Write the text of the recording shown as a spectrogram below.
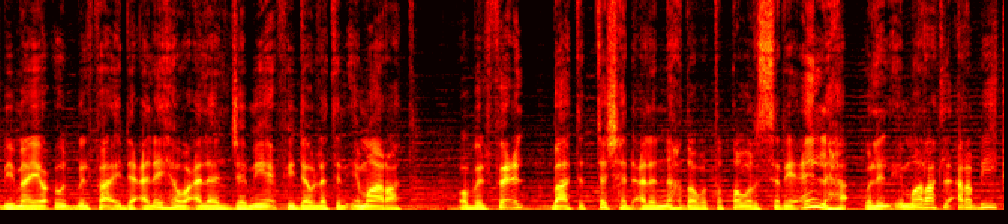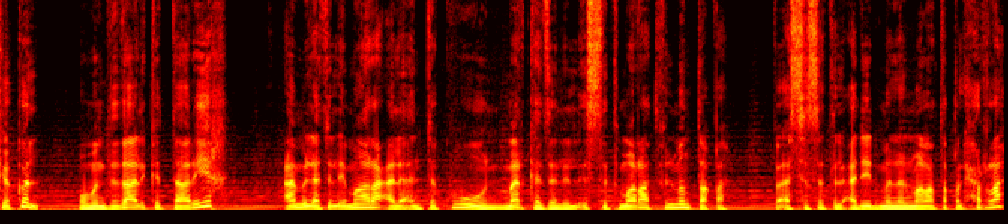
بما يعود بالفائدة عليها وعلى الجميع في دولة الإمارات. وبالفعل باتت تشهد على النهضة والتطور السريعين لها وللإمارات العربية ككل. ومنذ ذلك التاريخ عملت الإمارة على أن تكون مركزا للاستثمارات في المنطقة. فأسست العديد من المناطق الحرة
